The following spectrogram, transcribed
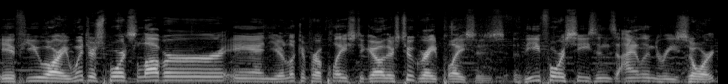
if you are a winter sports lover and you're looking for a place to go, there's two great places the Four Seasons Island Resort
